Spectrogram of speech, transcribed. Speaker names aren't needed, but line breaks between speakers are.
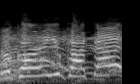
No, Corey, you got that?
